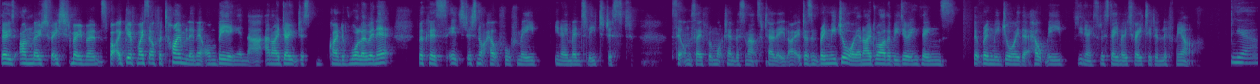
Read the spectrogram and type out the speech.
those unmotivated moments, but I give myself a time limit on being in that, and I don't just kind of wallow in it because it's just not helpful for me, you know, mentally to just sit on the sofa and watch endless amounts of telly. Like it doesn't bring me joy, and I'd rather be doing things that bring me joy that help me you know sort of stay motivated and lift me up. Yeah.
